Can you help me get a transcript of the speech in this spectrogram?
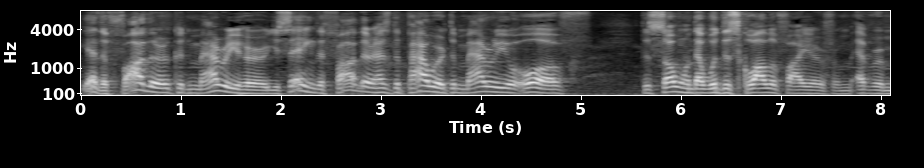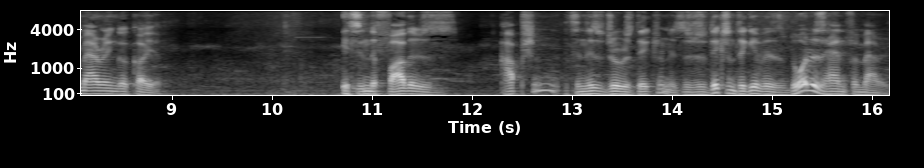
Yeah, the father could marry her. You're saying the father has the power to marry her off to someone that would disqualify her from ever marrying a kohen. It's in the father's option. It's in his jurisdiction. It's his jurisdiction to give his daughter's hand for marriage,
